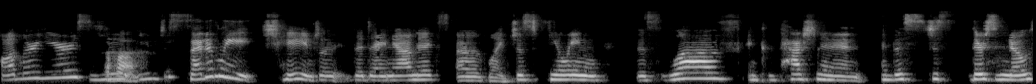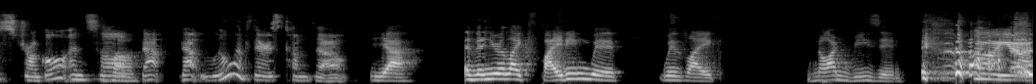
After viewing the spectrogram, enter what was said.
toddler years, you uh-huh. you just suddenly change the, the dynamics of like just feeling this love and compassion and and this just there's no struggle until uh-huh. that that will of theirs comes out yeah and then you're like fighting with with like non-reason. Oh yeah.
